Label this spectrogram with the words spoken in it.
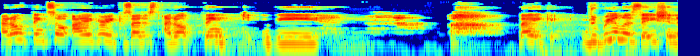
I don't think so. I agree because I just I don't think the like the realization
